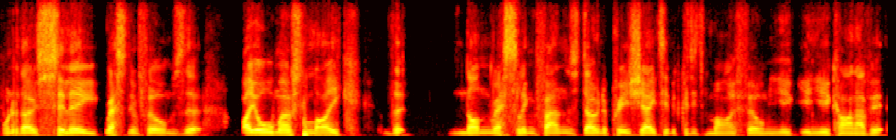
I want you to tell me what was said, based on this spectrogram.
one of those silly wrestling films that I almost like that non-wrestling fans don't appreciate it because it's my film. You you can't have it,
